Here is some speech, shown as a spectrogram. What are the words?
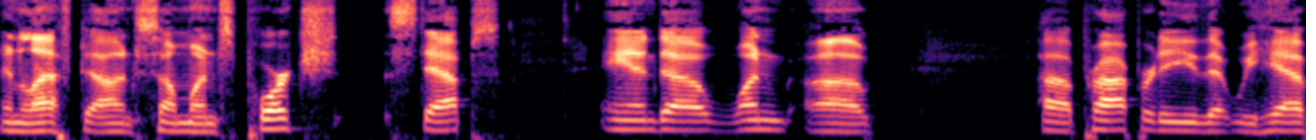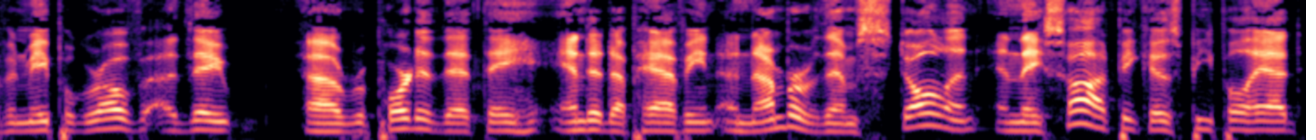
and left on someone's porch steps. And uh, one uh, uh, property that we have in Maple Grove, uh, they reported that they ended up having a number of them stolen, and they saw it because people had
